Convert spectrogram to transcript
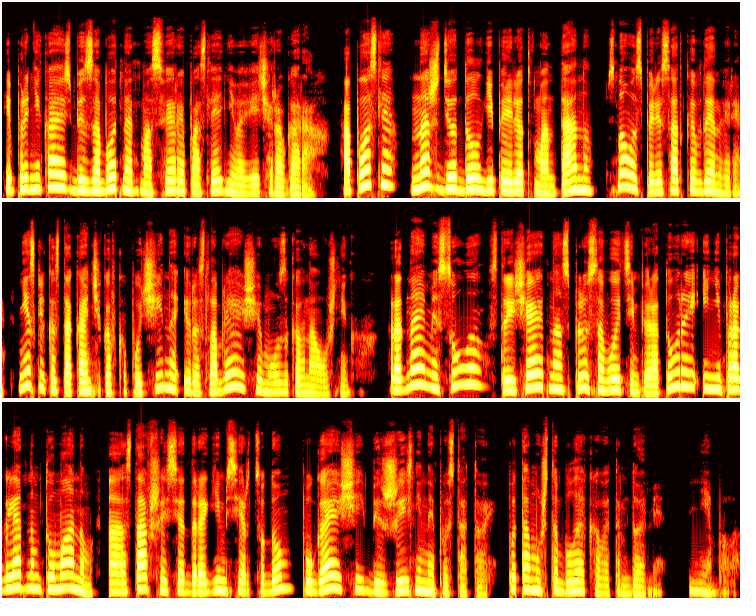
и проникаюсь беззаботной атмосферой последнего вечера в горах. А после нас ждет долгий перелет в Монтану, снова с пересадкой в Денвере, несколько стаканчиков капучино и расслабляющая музыка в наушниках. Родная Мисула встречает нас плюсовой температурой и непроглядным туманом, а оставшийся дорогим сердцу дом пугающий безжизненной пустотой, потому что Блэка в этом доме не было.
